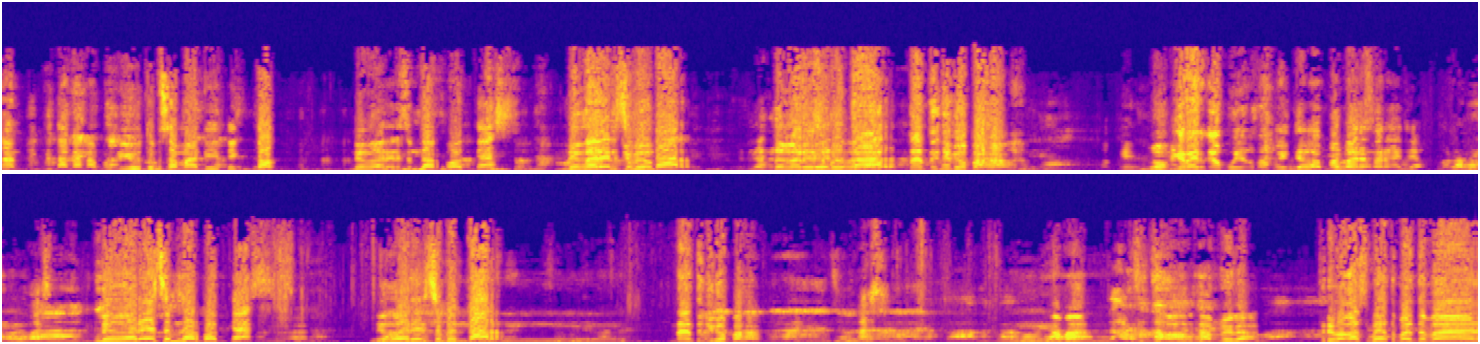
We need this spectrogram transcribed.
Nanti kita akan upload di YouTube sama di TikTok. Dengerin sebentar podcast. Dengerin sebentar. Dengerin sebentar, nanti juga paham. Oke. Loh, kirain kamu yang mau jawab. Oh, bareng-bareng aja. Mas. Dengerin sebentar podcast. Dengerin sebentar. Nanti juga paham. Mas, Aman. Alhamdulillah. Terima kasih banyak teman-teman.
